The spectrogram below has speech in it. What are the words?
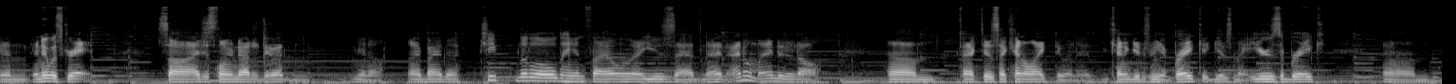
and and it was great. So I just learned how to do it, and you know, I buy the cheap little old hand file and I use that, and I, I don't mind it at all. Um, fact is, I kind of like doing it. It kind of gives me a break. It gives my ears a break. Um,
